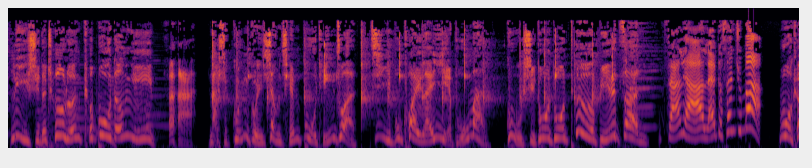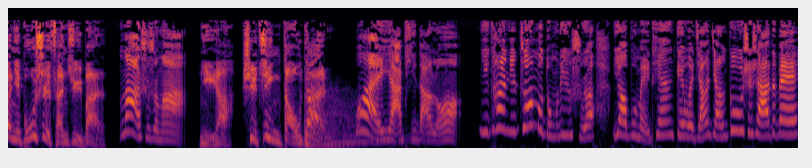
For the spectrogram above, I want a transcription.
历史的车轮可不等你，哈哈，那是滚滚向前不停转，既不快来也不慢，故事多多特别赞。咱俩来个三句半，我看你不是三句半，那是什么？你呀是净捣蛋。哎呀，皮大龙，你看你这么懂历史，要不每天给我讲讲故事啥的呗？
